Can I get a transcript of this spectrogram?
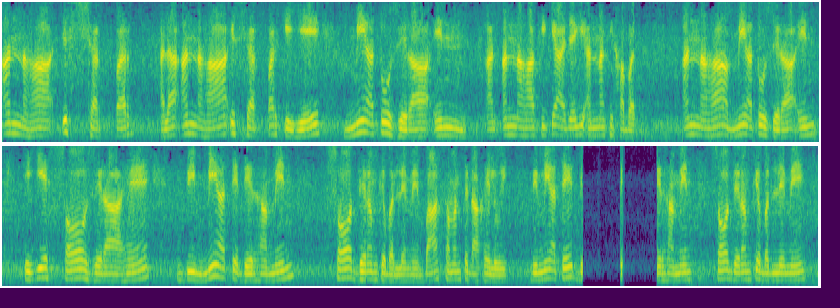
انہا، اس شرط پر اللہ انہا، اس شرط پر کہ یہ میتو زرا ان انہا کی کیا آ جائے گی؟ انا کی خبر۔ انہا میتو زرا ان کہ یہ سو زرا ہیں، بی میت درہمن، سو درم کے بدلے میں بعض سمن پہ داخل ہوئی۔ بی میت درہمن، سو درم کے بدلے میں۔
